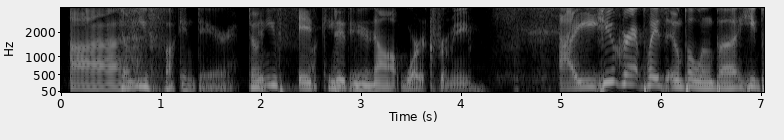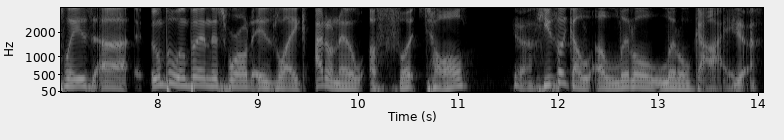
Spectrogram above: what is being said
Uh, Don't you fucking dare! Don't you Fucking it did dare! not work for me. I Hugh Grant plays Oompa Loompa. He plays uh Oompa Loompa in this world is like I don't know a foot tall. yeah He's like a, a little little guy. yeah.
